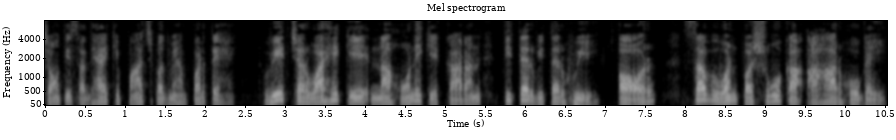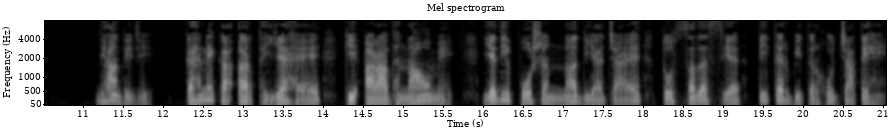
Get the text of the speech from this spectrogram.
चौतीस अध्याय के पाँच पद में हम पढ़ते हैं, वे चरवाहे के न होने के कारण तितर वितर हुई और सब वन पशुओं का आहार हो गई ध्यान दीजिए कहने का अर्थ यह है कि आराधनाओं में यदि पोषण न दिया जाए तो सदस्य तीतर बीतर हो जाते हैं।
